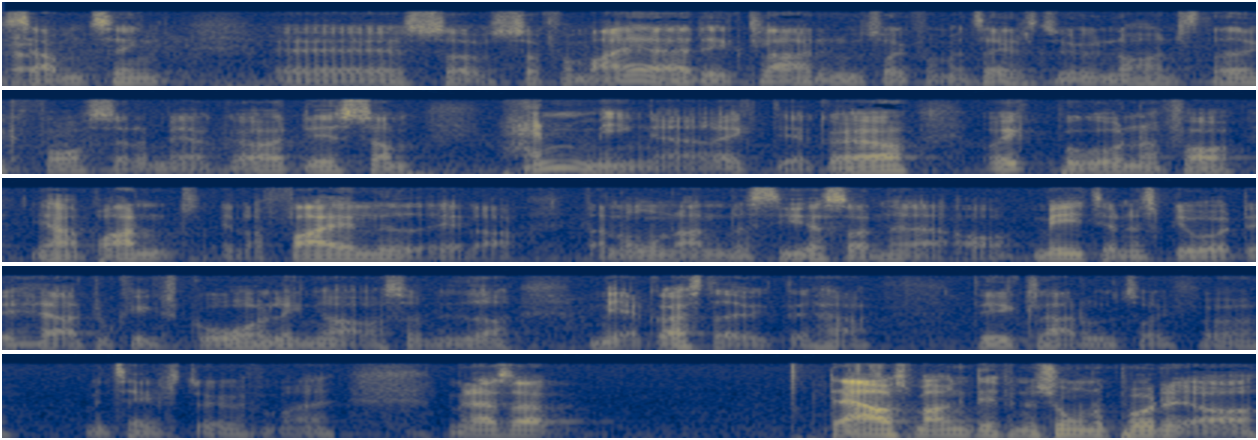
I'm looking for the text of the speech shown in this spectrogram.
ja. samme ting. Øh, så, så for mig er det klart et udtryk for mental styrke, når han stadig fortsætter med at gøre det, som han mener er rigtigt at gøre, og ikke på grund af for, jeg har brændt, eller fejlet, eller der er nogen andre, der siger sådan her, og medierne skriver det her, du kan ikke score længere, og så videre. Men jeg gør stadigvæk det her. Det er et klart udtryk for mental styrke for mig. Men altså, der er også mange definitioner på det, og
